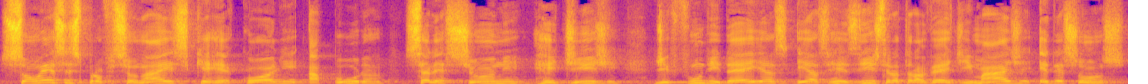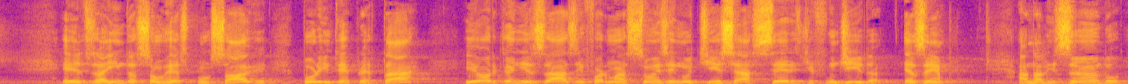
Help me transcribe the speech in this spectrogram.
São esses profissionais que recolhe, apura, selecione, redige, difunde ideias e as registra através de imagem e de sons. Eles ainda são responsáveis por interpretar e organizar as informações e notícias a serem difundidas. Exemplo, analisando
